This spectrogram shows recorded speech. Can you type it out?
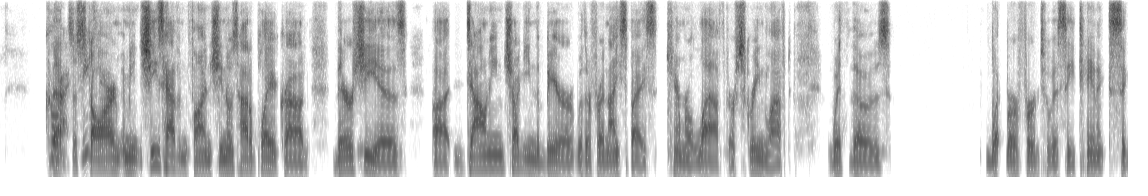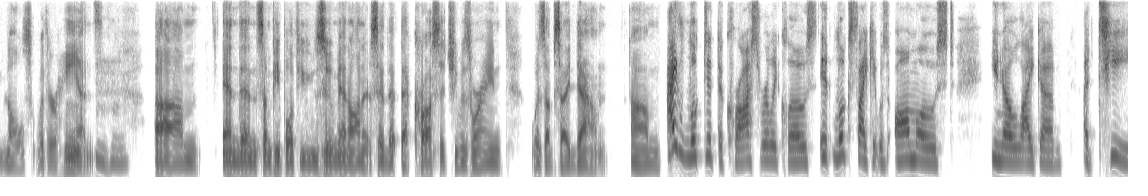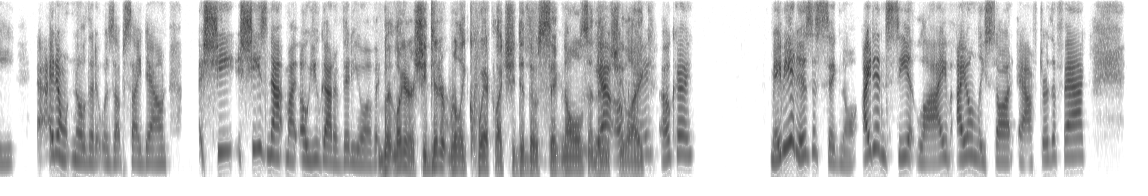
Correct. that's a Me star. I mean, she's having fun. She knows how to play a crowd. There she is, uh, downing, chugging the beer with her friend Ice Spice, camera left or screen left, with those what referred to as satanic signals with her hands. Mhm. Um, and then some people, if you zoom in on it, said that that cross that she was wearing was upside down. Um, I looked at the cross really close. It looks like it was almost, you know, like a a T. I don't know that it was upside down. She she's not my. Oh, you got a video of it. but look at her; she did it really quick. Like she did those signals, and Yeah, then she like okay, okay. Maybe it is a signal. I didn't see it live. I only saw it after the fact.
